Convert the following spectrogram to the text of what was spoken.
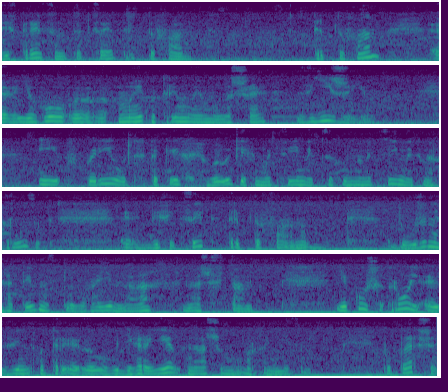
зі стресом, то це триптофан. Триптофан е, його е, ми отримуємо лише з їжею. І в період таких великих емоційних, психоемоційних нагрузок е, дефіцит триптофану дуже негативно впливає на наш стан. Яку ж роль е, він е, відіграє в нашому організмі? По-перше,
